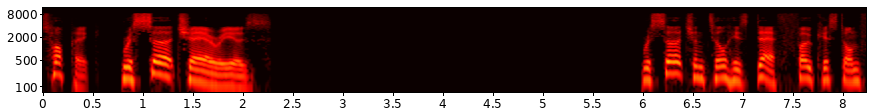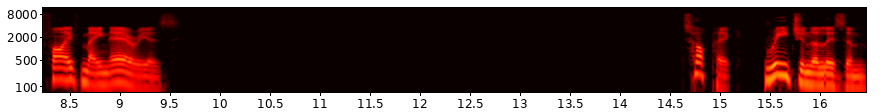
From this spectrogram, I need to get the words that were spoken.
Topic: Research areas. Research until his death focused on five main areas. Topic: Regionalism.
